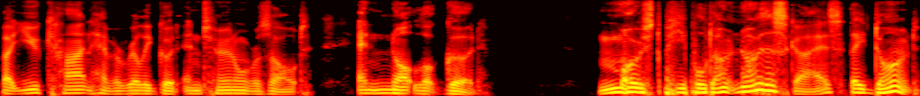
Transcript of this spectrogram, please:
but you can't have a really good internal result and not look good. Most people don't know this, guys. They don't.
